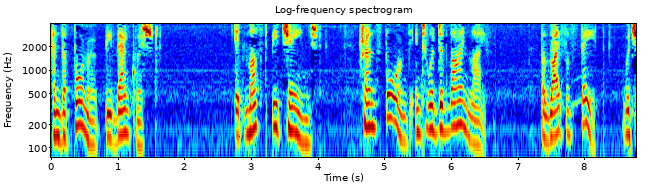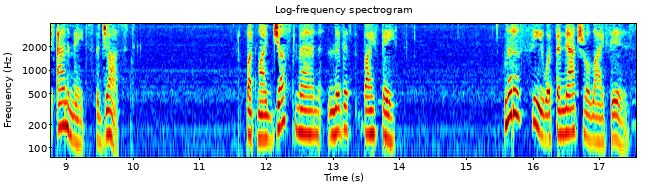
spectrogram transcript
and the former be vanquished. It must be changed, transformed into a divine life, the life of faith which animates the just but my just man liveth by faith. Let us see what the natural life is.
